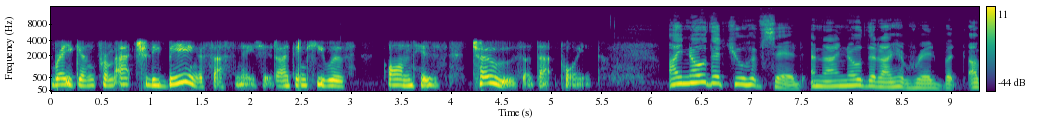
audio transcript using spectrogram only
Reagan from actually being assassinated. I think he was on his toes at that point. I know that you have said, and I know that I have read, but uh,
